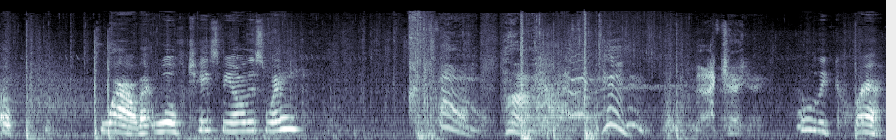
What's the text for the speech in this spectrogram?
Oh! Wow, that wolf chased me all this way? Okay. Holy crap.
